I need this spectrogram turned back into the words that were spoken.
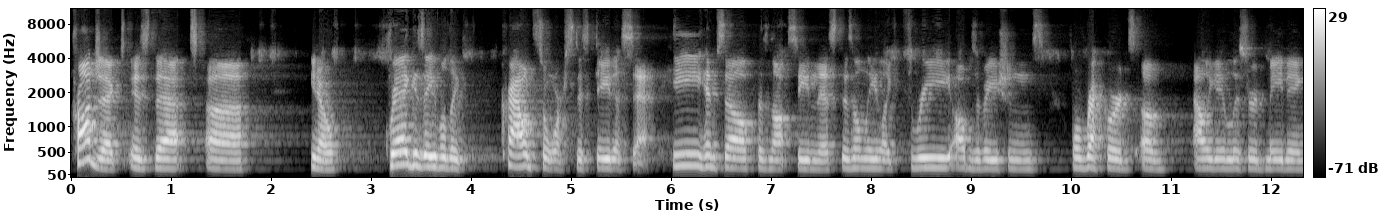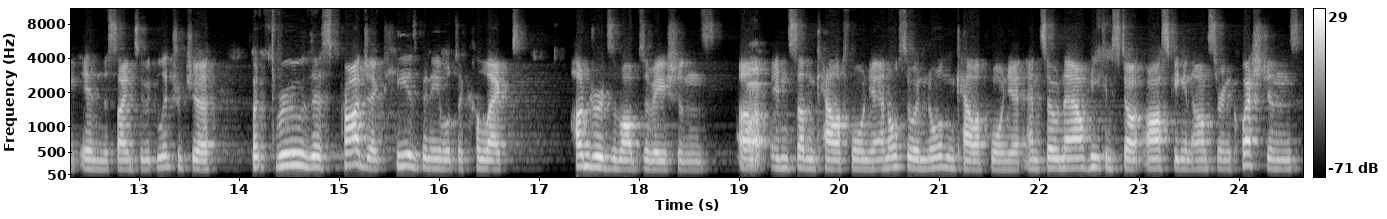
project is that uh, you know greg is able to crowdsource this data set he himself has not seen this. There's only like three observations or records of alligator lizard mating in the scientific literature. But through this project, he has been able to collect hundreds of observations uh, wow. in Southern California and also in Northern California. And so now he can start asking and answering questions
